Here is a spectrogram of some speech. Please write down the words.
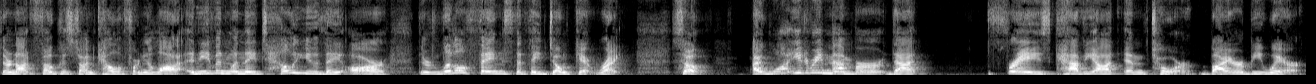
They're not focused on California law. And even when they tell you they are, there are little things that they don't get right. So I want you to remember that phrase caveat emptor, buyer beware.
